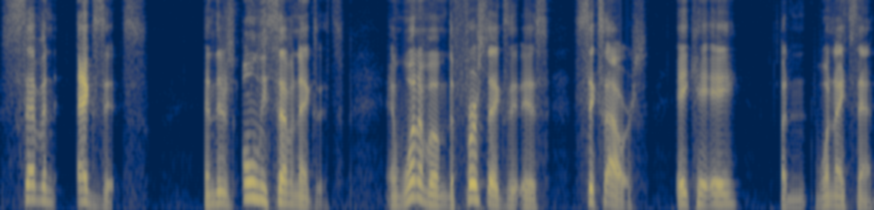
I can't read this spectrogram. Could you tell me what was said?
seven exits, and there's only seven exits. And one of them, the first exit is six hours, aka a one night stand,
